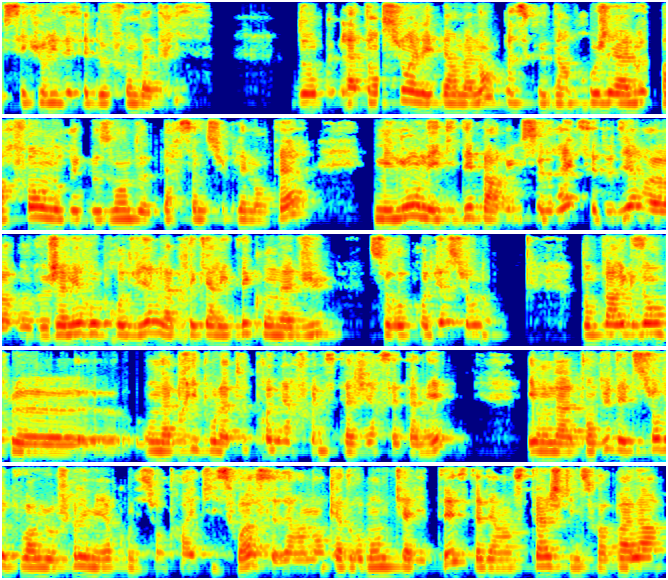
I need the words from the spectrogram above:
sécuriser ses deux fondatrices. Donc la tension, elle est permanente parce que d'un projet à l'autre, parfois, on aurait besoin de personnes supplémentaires. Mais nous, on est guidé par une seule règle, c'est de dire euh, on veut jamais reproduire la précarité qu'on a vue se reproduire sur nous. Donc par exemple, on a pris pour la toute première fois une stagiaire cette année. Et on a attendu d'être sûr de pouvoir lui offrir les meilleures conditions de travail qui soient, c'est-à-dire un encadrement de qualité, c'est-à-dire un stage qui ne soit pas là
